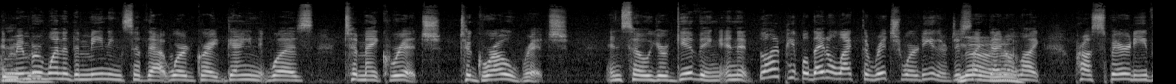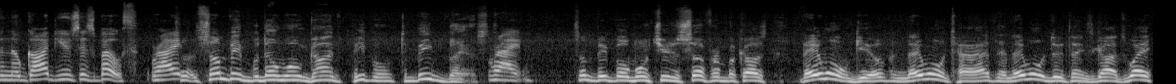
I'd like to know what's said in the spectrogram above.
And remember, baby. one of the meanings of that word great gain was to make rich, to grow rich. And so you're giving, and it, a lot of people, they don't like the rich word either, just No, like they no. don't like prosperity, even though God uses both, right? So- Some people don't want God's people to be blessed. Right. Some people want you to suffer because they won't give and they won't tithe and they won't do things God's way.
